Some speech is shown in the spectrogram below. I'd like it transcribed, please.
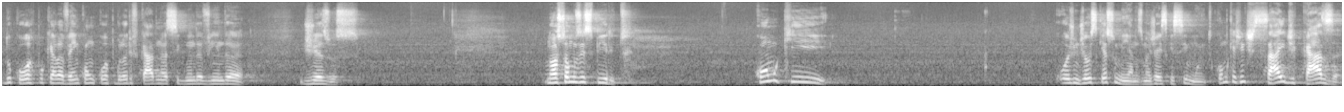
do corpo, que ela vem com o corpo glorificado na segunda vinda de Jesus. Nós somos espírito. Como que hoje em dia eu esqueço menos, mas já esqueci muito. Como que a gente sai de casa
